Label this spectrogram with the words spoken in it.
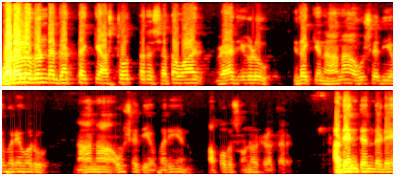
ಒಡಲುಗೊಂಡ ಘಟ್ಟಕ್ಕೆ ಅಷ್ಟೋತ್ತರ ಶತವಾ ವ್ಯಾಧಿಗಳು. ಇದಕ್ಕೆ ನಾನಾ ಔಷಧಿಯ ಹೊರೆಯವರು, ನಾನಾ ಔಷಧಿಯ ಹೊರೆಯನ್ನು ಅಪ್ಪ ಬಸವಣ್ಣವ್ರು ಹೇಳ್ತಾರೆ. ಅದೆಂತೆಂದಡೆ,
